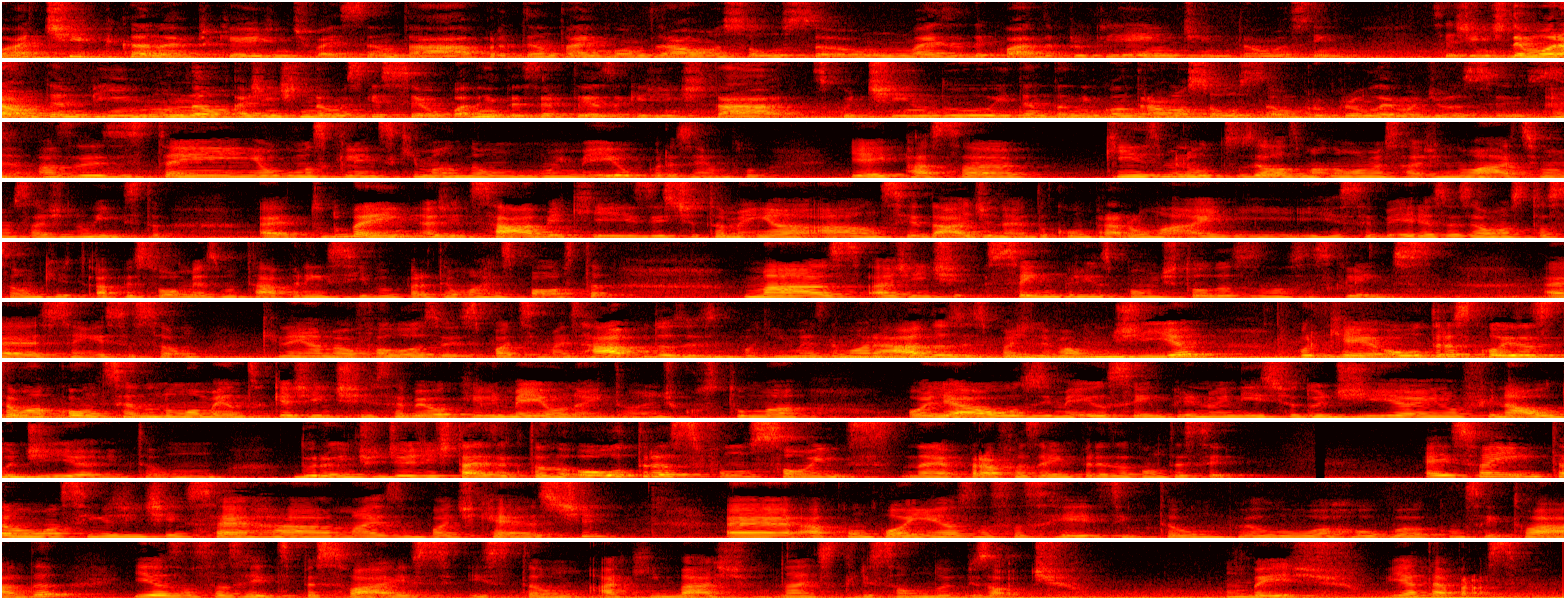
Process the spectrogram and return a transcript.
atípica, né? Porque aí a gente vai sentar para tentar encontrar uma solução mais adequada para o cliente. Então, assim, se a gente demorar um tempinho, não, a gente não esqueceu. Podem ter certeza que a gente está discutindo e tentando encontrar uma solução para o problema de vocês. É, às vezes tem algumas clientes que mandam um e-mail, por exemplo, e aí passa 15 minutos elas mandam uma mensagem no WhatsApp uma mensagem no Insta. É, tudo bem, a gente sabe que existe também a, a ansiedade, né, do comprar online e, e, receber, e às vezes é uma situação que a pessoa mesmo tá apreensiva para ter uma resposta, mas a gente sempre responde todas as nossas clientes, é, sem exceção. Que nem a Mel falou, às vezes pode ser mais rápido, às vezes um pouquinho mais demorado, às vezes pode levar um dia, porque outras coisas estão acontecendo no momento que a gente recebeu aquele e-mail, né? Então a gente costuma olhar os e-mails sempre no início do dia e no final do dia. Então, durante o dia a gente está executando outras funções, né, para fazer a empresa acontecer. É isso aí, então assim a gente encerra mais um podcast. É, acompanhe as nossas redes então pelo arroba conceituada e as nossas redes pessoais estão aqui embaixo na descrição do episódio. Um beijo e até a próxima!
